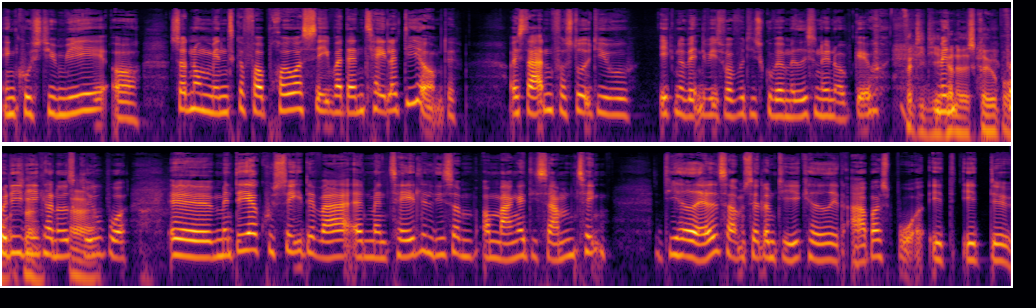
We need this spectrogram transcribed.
en kostumier, og sådan nogle mennesker for at prøve at se, hvordan taler de om det. Og i starten forstod de jo ikke nødvendigvis, hvorfor de skulle være med i sådan en opgave. Fordi de ikke men, har noget skrivebord. Fordi de ikke har noget skrivebord. Ja. Øh, men det jeg kunne se, det var, at man talte ligesom om mange af de samme ting. De havde alle sammen, selvom de ikke havde et arbejdsbord, et, et øh,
